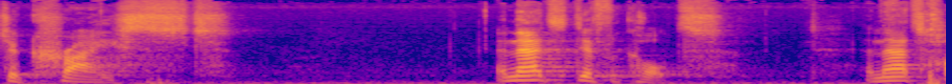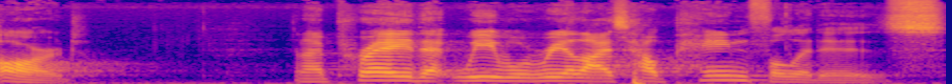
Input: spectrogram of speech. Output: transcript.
to Christ. And that's difficult. And that's hard. And I pray that we will realize how painful it is,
